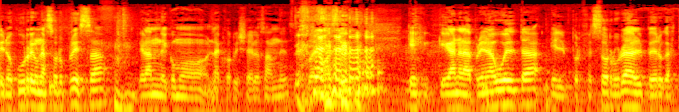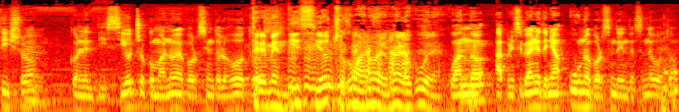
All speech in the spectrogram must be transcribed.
Pero ocurre una sorpresa, grande como la cordillera de los Andes, podemos decir, que es que gana la primera vuelta el profesor rural Pedro Castillo con el 18,9% de los votos. Tremendo, 18,9, una locura. Cuando a principio de año tenía 1% de intención de voto.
